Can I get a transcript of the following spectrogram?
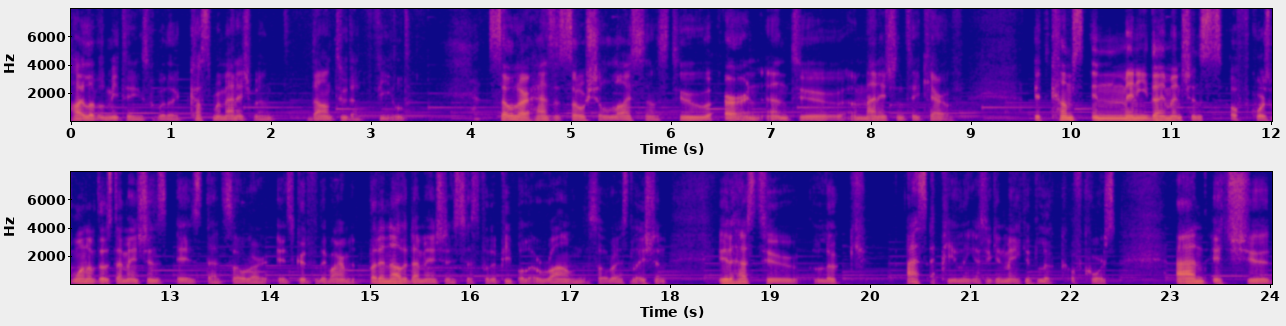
high level meetings with a customer management down to that field. Solar has a social license to earn and to manage and take care of. It comes in many dimensions. Of course, one of those dimensions is that solar is good for the environment, but another dimension is just for the people around the solar installation. It has to look as appealing as you can make it look, of course and it should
